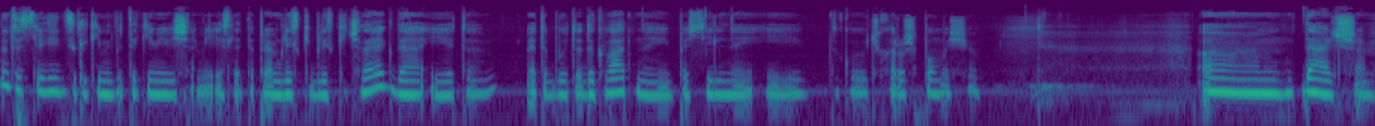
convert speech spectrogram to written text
Ну, то есть следить за какими-то такими вещами, если это прям близкий-близкий человек, да, и это это будет адекватной, посильной и такой очень хорошей помощью. Дальше.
